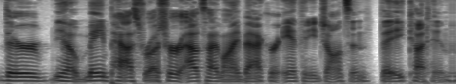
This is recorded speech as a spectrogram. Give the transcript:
their, you know, main pass rusher, outside linebacker, Anthony Johnson, they cut him.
